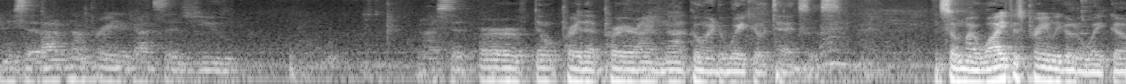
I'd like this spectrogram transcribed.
And he said, I'm not praying that God says you. I said, Irv, don't pray that prayer. I am not going to Waco, Texas. And so my wife is praying we go to Waco.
